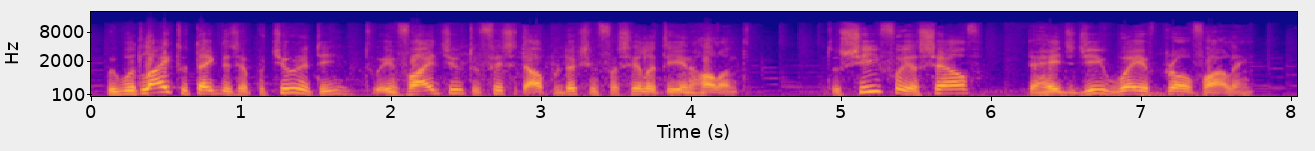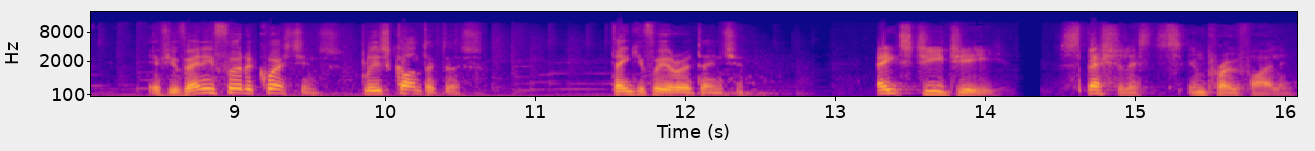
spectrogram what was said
We would like to take this opportunity to invite you to visit our production facility in Holland, to see for yourself the HGG way of profiling. If you have any further questions, please contact us. Thank you for your attention. HGG, specialists in profiling.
